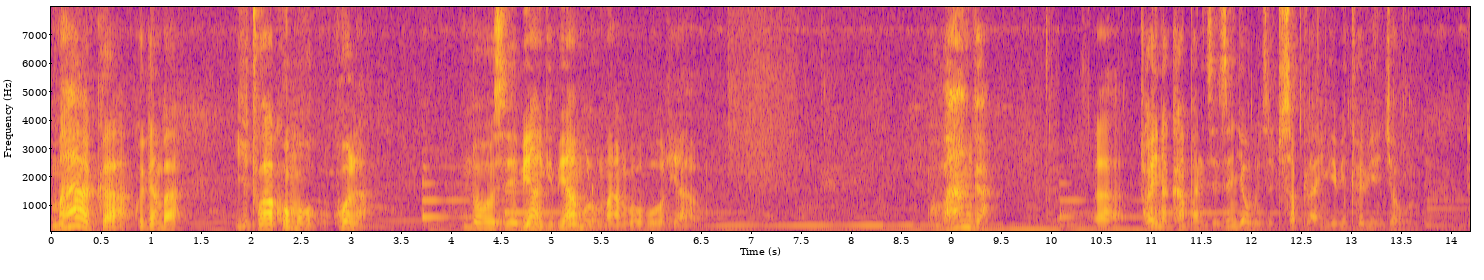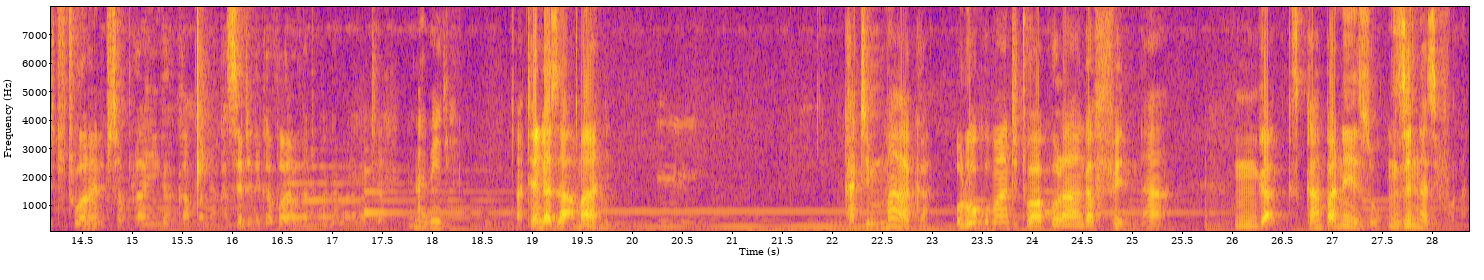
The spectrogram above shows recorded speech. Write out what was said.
maaka kwegamba yetwakoma okukola ndowooza ebyange byamulumanga oba oli awo. Kubanga uh, twalina companies ez'enjawulo zetusupplyinga ebintu ebyenjawulo. Netutwala netusupplyinga company akasente nekavaayo nga tukagabana batya? Babiri. Ate nga z'amaanyi kati maaka olw'okuba nti twakolanga ffenna nga kampani ezo nze nazifuna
